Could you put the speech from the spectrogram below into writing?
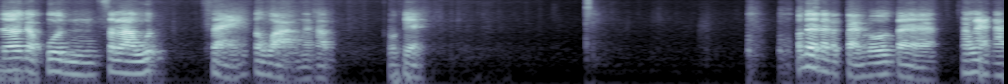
เจอกับคุณสลาวุธแสงสว่างนะครับ โอเคเขาเดินอะไรแปลกๆไม่รู้แต่ขั้นแรกนะ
